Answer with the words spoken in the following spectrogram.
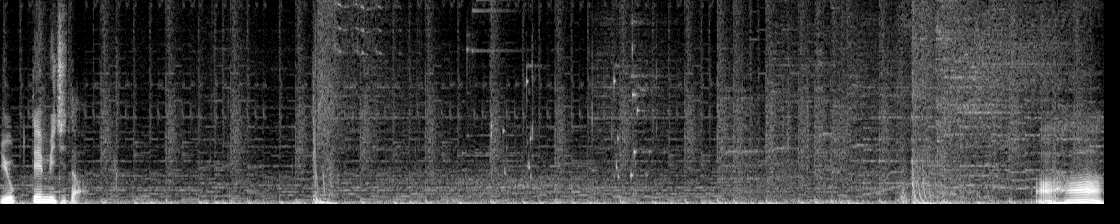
육 데미지다 아하.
